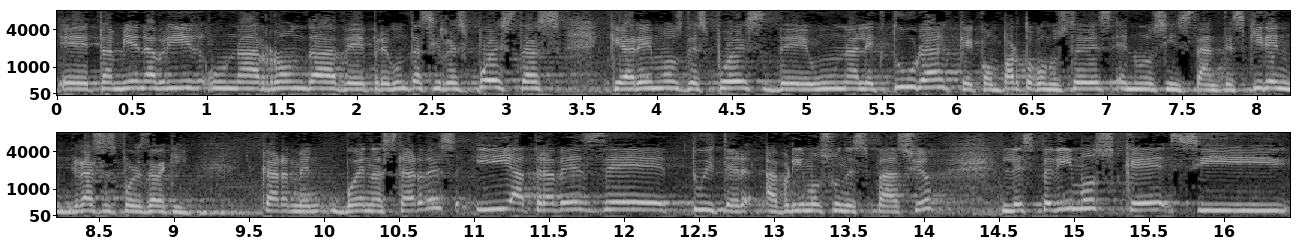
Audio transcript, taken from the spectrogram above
eh, también abrir una ronda de preguntas y respuestas que haremos después de una lectura que comparto con ustedes en unos instantes. Quirén, gracias por estar aquí. Carmen, buenas tardes. Y a través de Twitter abrimos un espacio. Les pedimos que si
